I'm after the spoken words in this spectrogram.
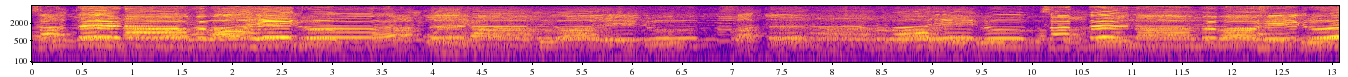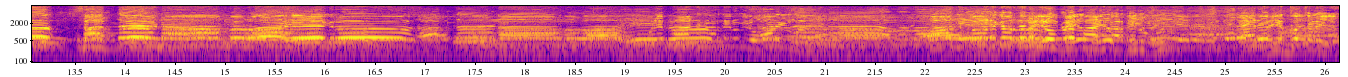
ਸਤਨਾਮ ਵਾਹਿਗੁਰੂ। ਸਤਨਾਮ ਪਾਠ ਕਰਦੇ ਨੂੰ ਵੀ ਰੋਕਾਂਗੇ ਪਾਠ ਕਰਦੇ ਨੂੰ। ਕਹਿ ਰਹੇ ਵੀ ਇੱਥੋਂ ਚਲੇ ਜਾਓ।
